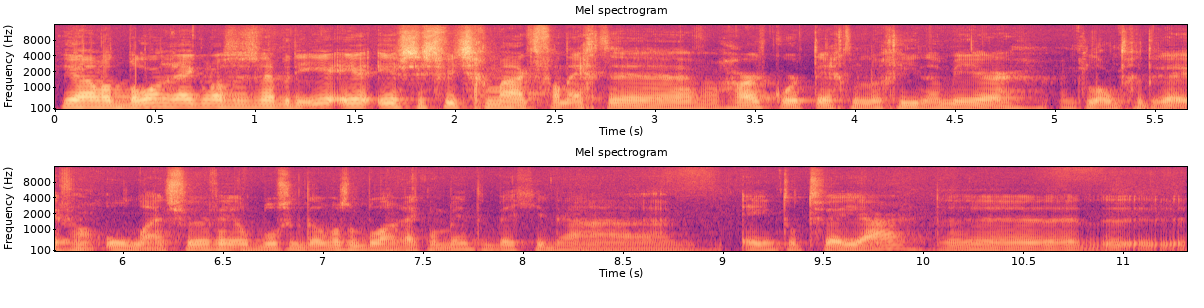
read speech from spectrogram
Ja, wat belangrijk was, is we hebben de eer- eerste switch gemaakt van echte eh, hardcore technologie naar meer een klantgedreven online survey oplossing. Dat was een belangrijk moment, een beetje na 1 tot 2 jaar. De- de-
